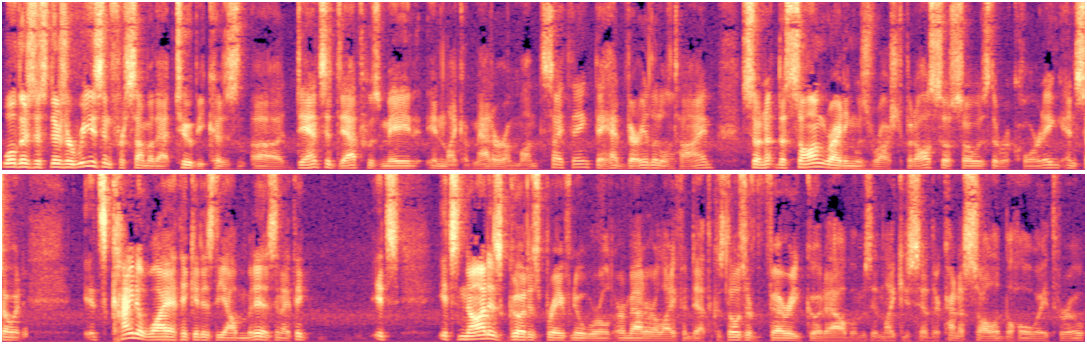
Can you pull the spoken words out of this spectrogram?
Well, there's this, there's a reason for some of that too because uh, Dance of Death was made in like a matter of months. I think they had very little time, so no, the songwriting was rushed, but also so was the recording, and so it it's kind of why I think it is the album it is, and I think it's it's not as good as Brave New World or Matter of Life and Death because those are very good albums, and like you said, they're kind of solid the whole way through.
